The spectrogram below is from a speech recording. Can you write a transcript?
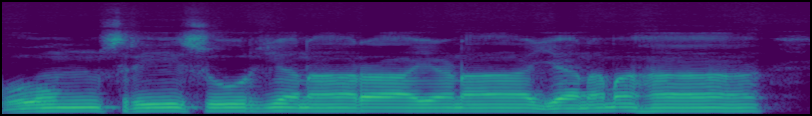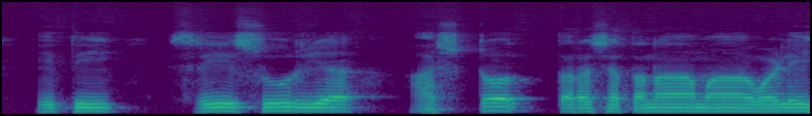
ఓం శ్రీ సూర్యనారాయణాయ నమ. ఇది శ్రీ సూర్య అష్టోత్తరశతనామావళి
